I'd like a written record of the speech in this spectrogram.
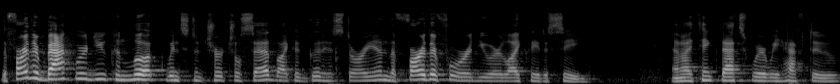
The farther backward you can look, Winston Churchill said, like a good historian, the farther forward you are likely to see. And I think that's where we have to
